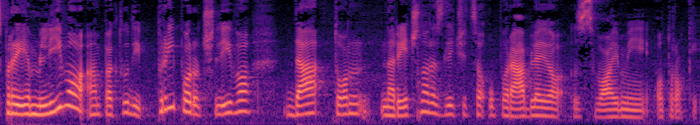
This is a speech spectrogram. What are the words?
sprejemljivo, ampak tudi priporočljivo, da to narečno različico uporabljajo s svojimi otroki.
